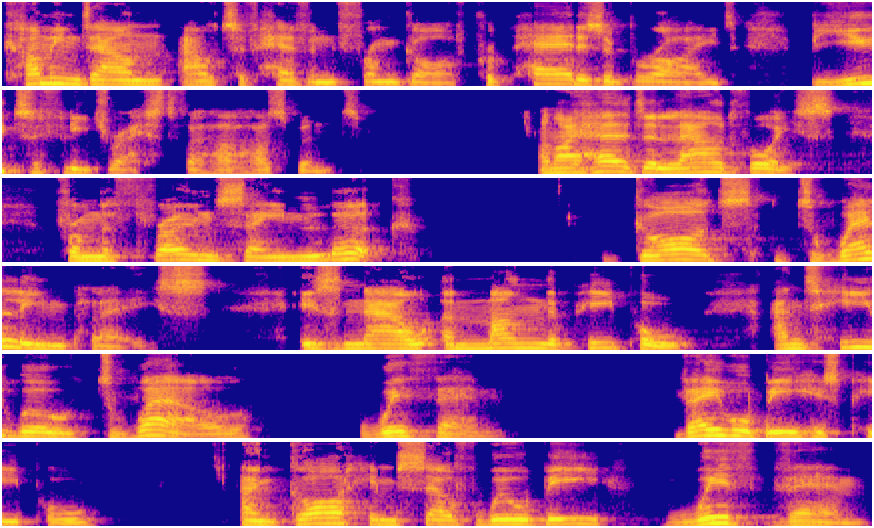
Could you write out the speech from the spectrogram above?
coming down out of heaven from God, prepared as a bride, beautifully dressed for her husband. And I heard a loud voice from the throne saying, Look, God's dwelling place is now among the people, and he will dwell with them. They will be his people, and God himself will be with them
